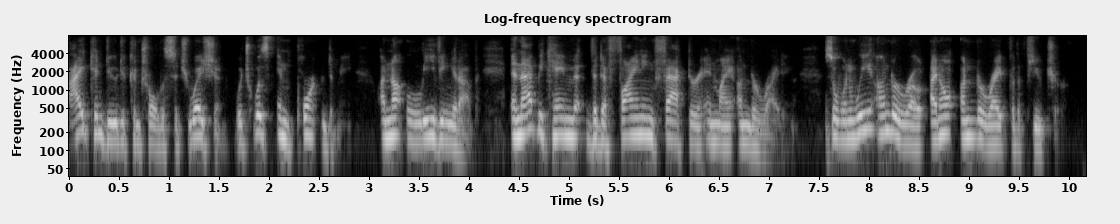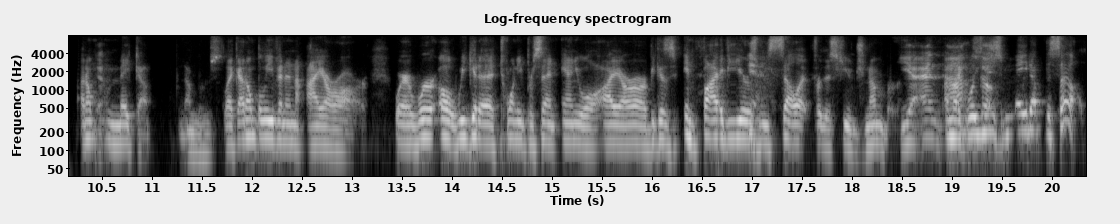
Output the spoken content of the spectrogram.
i can do to control the situation which was important to me. I'm not leaving it up. And that became the defining factor in my underwriting so when we underwrote, I don't underwrite for the future. I don't yeah. make up numbers. Like I don't believe in an IRR where we're oh we get a 20% annual IRR because in 5 years yeah. we sell it for this huge number. Yeah, and I'm like, um, well, so you just made up the sell.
